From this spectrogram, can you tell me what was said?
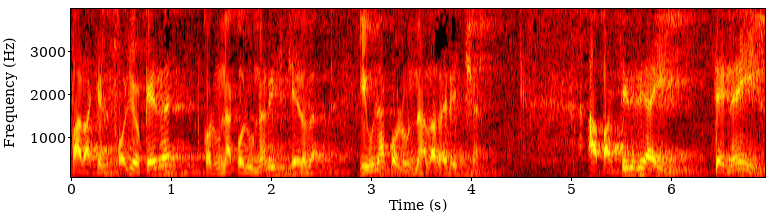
para que el folio quede con una columna a la izquierda y una columna a la derecha. A partir de ahí tenéis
